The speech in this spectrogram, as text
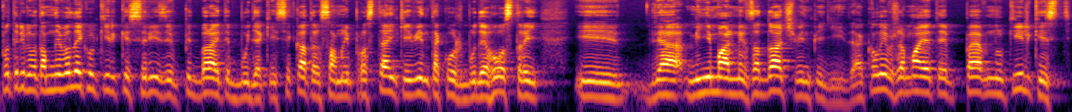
потрібно там невелику кількість різів, підбирайте будь-який секатор, самий простенький, він також буде гострий і для мінімальних задач він підійде. А коли вже маєте певну кількість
